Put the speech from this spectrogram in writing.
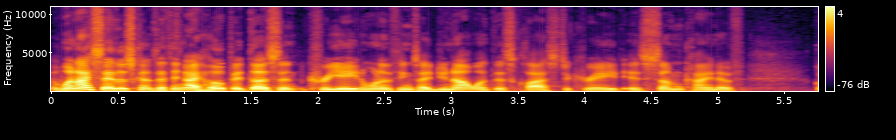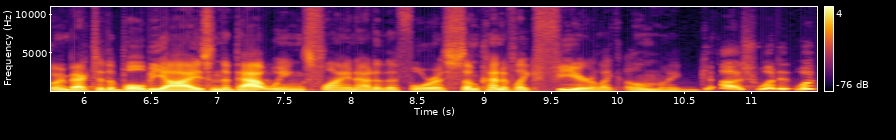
when I say those kinds of things, I hope it doesn't create, and one of the things I do not want this class to create is some kind of, going back to the bulby eyes and the bat wings flying out of the forest, some kind of like fear, like, oh my gosh, what, what,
